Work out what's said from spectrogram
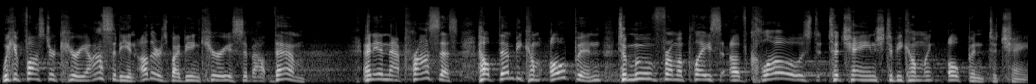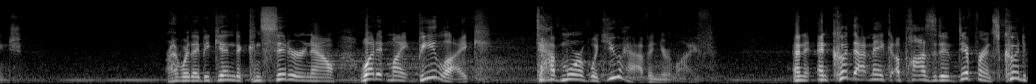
We can foster curiosity in others by being curious about them. And in that process, help them become open to move from a place of closed to change to becoming open to change. Right? Where they begin to consider now what it might be like to have more of what you have in your life. And, and could that make a positive difference? Could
